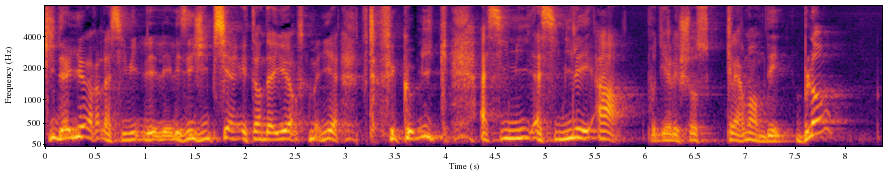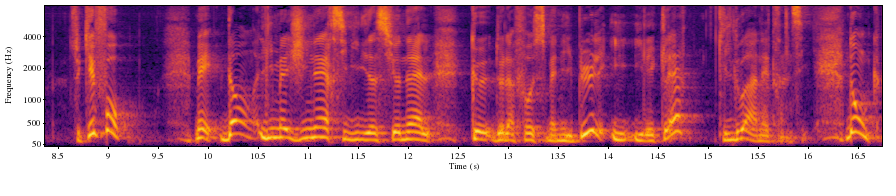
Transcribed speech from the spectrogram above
qui d'ailleurs, les, Égyptiens étant d'ailleurs de manière tout à fait comique assimilés à, pour dire les choses clairement, des blancs, ce qui est faux. Mais dans l'imaginaire civilisationnel que de la fausse manipule, il, est clair qu'il doit en être ainsi. Donc,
